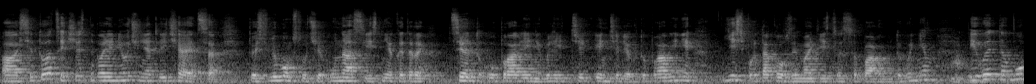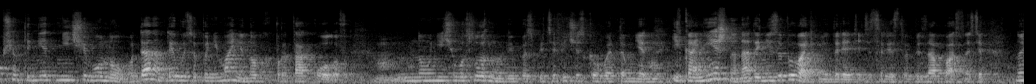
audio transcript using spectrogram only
а, ситуация, честно говоря, не очень отличается. То есть, в любом случае, у нас есть некоторый центр управления, интеллект управления, есть протокол взаимодействия с оборудованием, и в этом, в общем-то, нет ничего нового. Да, нам требуется понимание новых протоколов, но ничего сложного либо специфического в этом нет. И, конечно, надо не забывать внедрять эти средства безопасности. Но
